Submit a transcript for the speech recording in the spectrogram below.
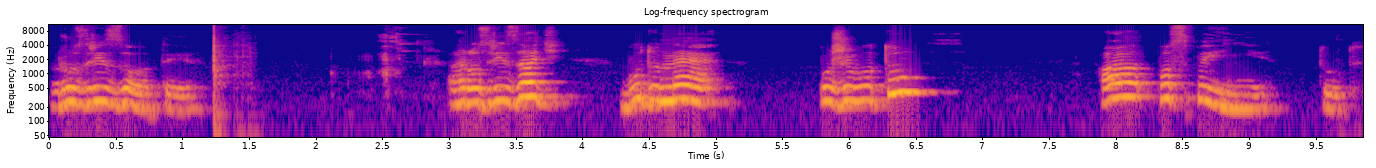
розрізати. А розрізати буду не по животу, а по спині тут.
